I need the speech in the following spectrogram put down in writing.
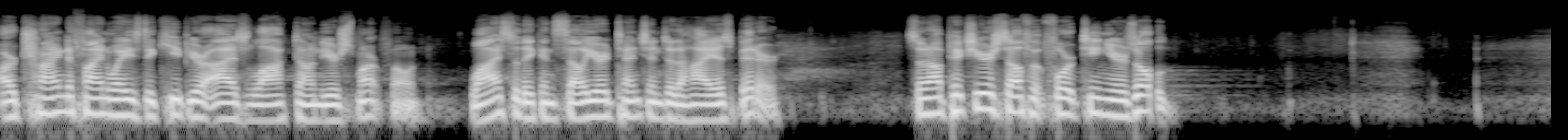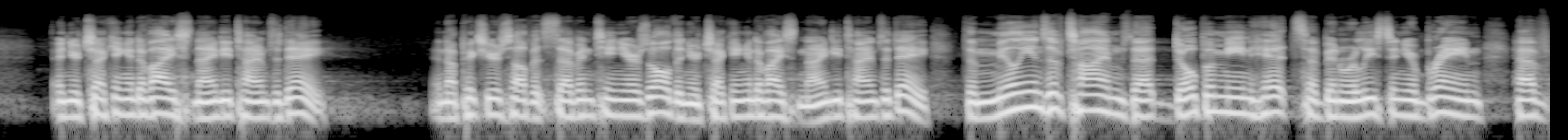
are trying to find ways to keep your eyes locked onto your smartphone. Why? So they can sell your attention to the highest bidder. So now picture yourself at 14 years old. And you're checking a device 90 times a day. And now picture yourself at 17 years old and you're checking a device 90 times a day. The millions of times that dopamine hits have been released in your brain have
